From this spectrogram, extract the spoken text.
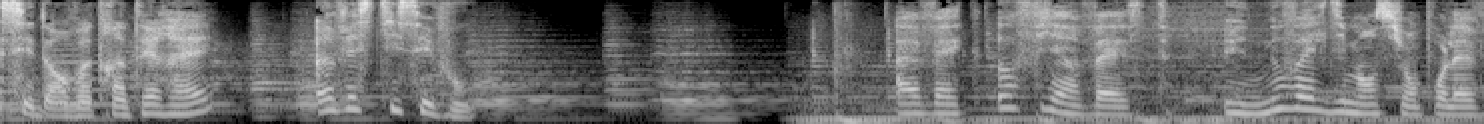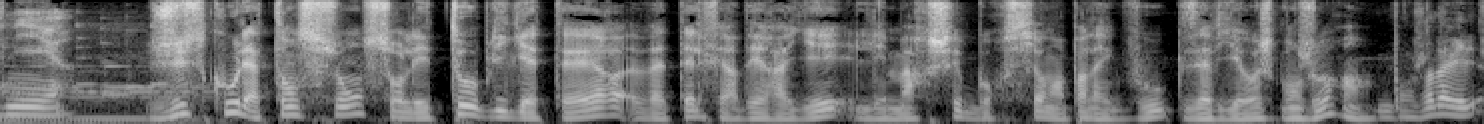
C'est dans votre intérêt, investissez-vous. Avec Ophi Invest, une nouvelle dimension pour l'avenir. Jusqu'où la tension sur les taux obligataires va-t-elle faire dérailler les marchés boursiers? On en parle avec vous. Xavier Hoche, bonjour. Bonjour David.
